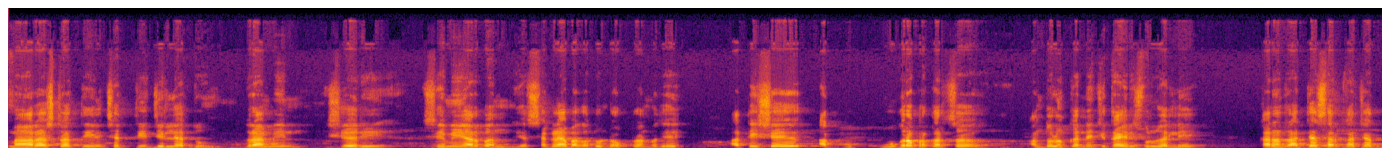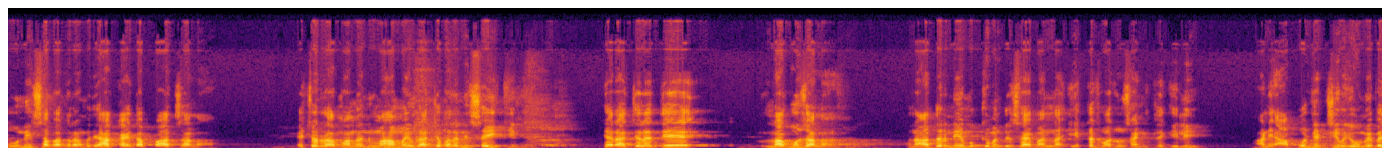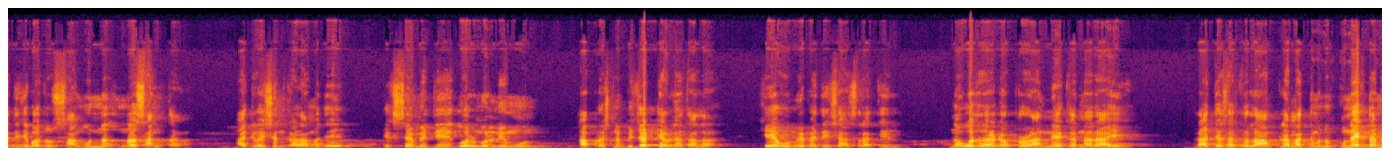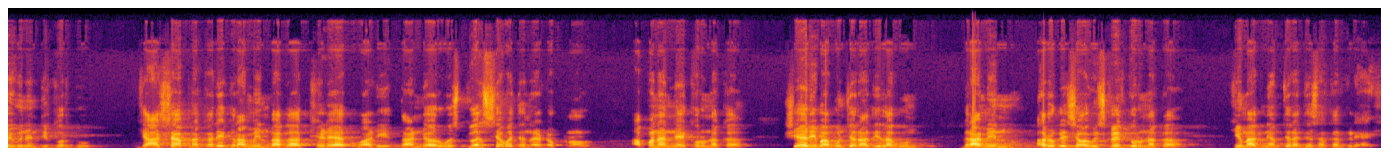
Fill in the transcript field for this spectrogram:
महाराष्ट्रातील छत्तीस जिल्ह्यातून ग्रामीण शहरी सेमी अर्बन या सगळ्या भागातून डॉक्टरांमध्ये अतिशय उग्र प्रकारचं आंदोलन करण्याची तयारी सुरू झाली आहे. कारण राज्य सरकारच्या दोन्ही सभागृहामध्ये हा कायदा पास झाला. याच्यावर माननीय महामहिम राज्यपालांनी सही केली. त्या राज्याला ते लागू झाला. आणि आदरणीय मुख्यमंत्री साहेबांना एकच बाजू सांगितली गेली आणि अपोजिटची म्हणजे होमिओपॅथीची बाजू सांगून न न सांगता अधिवेशन काळामध्ये एक समिती गोलमोल नेमून हा प्रश्न भिजत ठेवण्यात आला. हे होमिओपॅथी शास्त्रातील नव्वद हजार डॉक्टरवर अन्याय करणारं आहे. राज्य सरकारला आपल्या माध्यमातून पुन्हा एकदा मी विनंती करतो की अशा प्रकारे ग्रामीण भागात खेड्यात वाडीत तांड्यावर वस्तीवर सेवा देणाऱ्या डॉक्टरांवर आपण अन्याय करू नका. शहरी बाबूंच्या नादी लागून ग्रामीण आरोग्य सेवा विस्कळीत करू नका. ही मागणी आमच्या राज्य सरकारकडे आहे.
